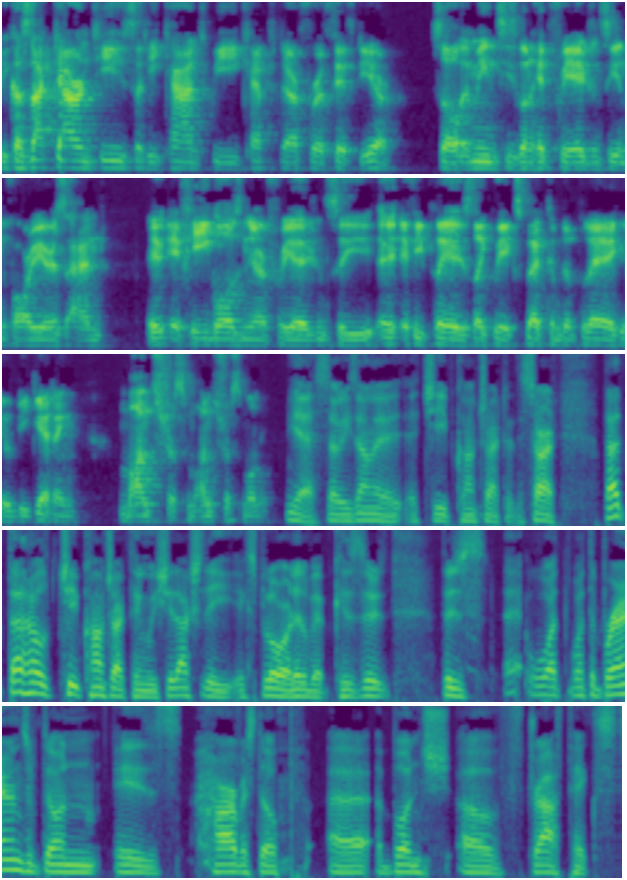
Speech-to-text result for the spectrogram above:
because that guarantees that he can't be kept there for a fifth year. So it means he's going to hit free agency in four years, and if, if he goes near free agency, if he plays like we expect him to play, he'll be getting monstrous, monstrous money. Yeah, so he's on a, a cheap contract at the start. That that whole cheap contract thing we should actually explore a little bit because there's there's uh, what what the Browns have done is harvest up uh, a bunch of draft picks.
